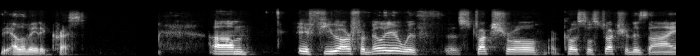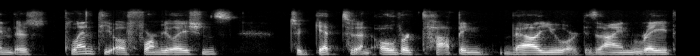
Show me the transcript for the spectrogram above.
the elevated crest. Um, if you are familiar with structural or coastal structure design, there's plenty of formulations to get to an overtopping value or design rate.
